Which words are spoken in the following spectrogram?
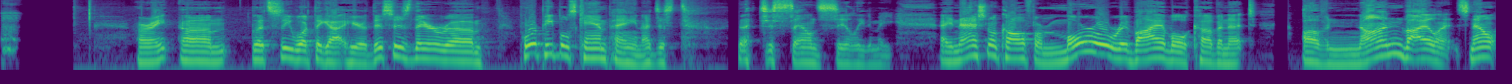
All right. Um, let's see what they got here. This is their um, Poor People's Campaign. I just that just sounds silly to me. A national call for moral revival covenant of nonviolence. Now,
